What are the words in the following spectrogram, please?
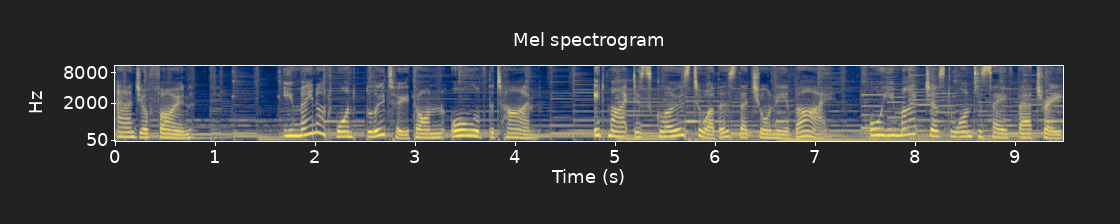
and your phone. You may not want Bluetooth on all of the time. It might disclose to others that you're nearby, or you might just want to save battery.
